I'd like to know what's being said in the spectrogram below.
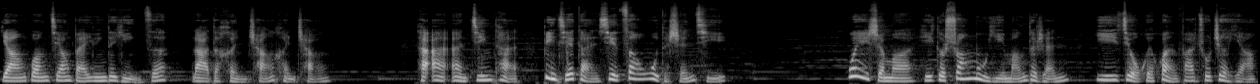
阳光将白云的影子拉得很长很长。他暗暗惊叹，并且感谢造物的神奇。为什么一个双目已盲的人依旧会焕发出这样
